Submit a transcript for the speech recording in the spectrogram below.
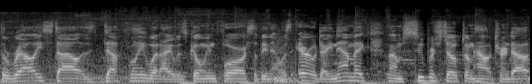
The rally style is definitely what I was going for, something that was aerodynamic, and I'm super stoked on how it turned out.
